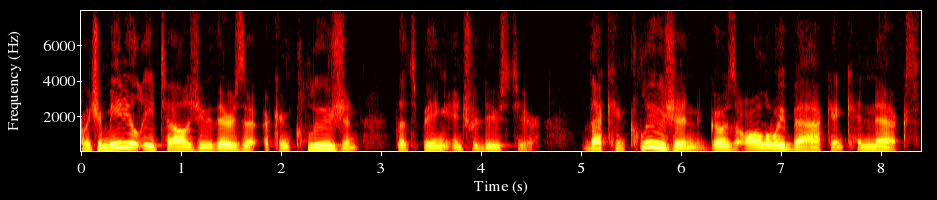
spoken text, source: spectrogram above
which immediately tells you there's a, a conclusion that's being introduced here. That conclusion goes all the way back and connects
